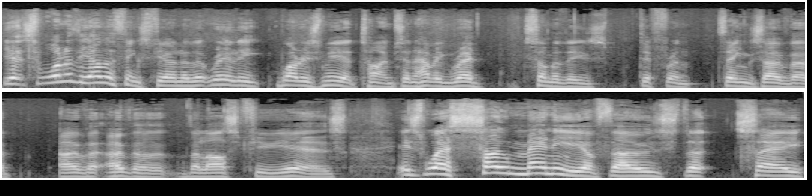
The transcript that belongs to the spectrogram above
Yeah, so one of the other things, Fiona, that really worries me at times, and having read some of these different things over over over the last few years is where so many of those that say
